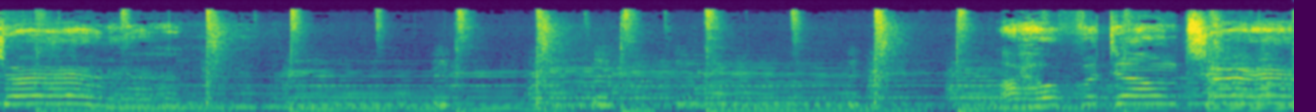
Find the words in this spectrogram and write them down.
Turning. I hope we don't turn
